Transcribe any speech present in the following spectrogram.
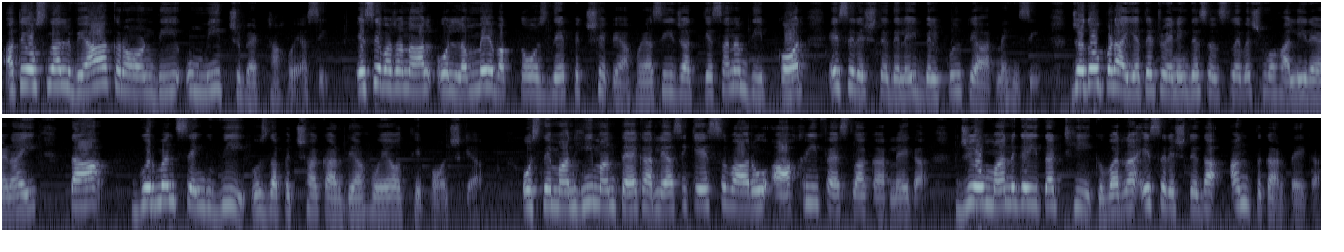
ਅਤੇ ਉਸ ਨਾਲ ਵਿਆਹ ਕਰਾਉਣ ਦੀ ਉਮੀਦ 'ਚ ਬੈਠਾ ਹੋਇਆ ਸੀ। ਇਸੇ ਵਜ੍ਹਾ ਨਾਲ ਉਹ ਲੰਮੇ ਵਕਤ ਤੋਂ ਉਸ ਦੇ ਪਿੱਛੇ ਪਿਆ ਹੋਇਆ ਸੀ, ਜਦਕਿ ਸਨਮਦੀਪ ਕੌਰ ਇਸ ਰਿਸ਼ਤੇ ਦੇ ਲਈ ਬਿਲਕੁਲ ਤਿਆਰ ਨਹੀਂ ਸੀ। ਜਦੋਂ ਪੜ੍ਹਾਈ ਅਤੇ ਟ੍ਰੇਨਿੰਗ ਦੇ ਸਿਲਸਿਲੇ ਵਿੱਚ ਮੁਹਾਲੀ ਰਹਿਣ ਆਈ, ਤਾਂ ਗੁਰਮਨ ਸਿੰਘ ਵੀ ਉਸ ਦਾ ਪਿੱਛਾ ਕਰਦਿਆਂ ਹੋਇਆਂ ਉੱਥੇ ਪਹੁੰਚ ਗਿਆ। ਉਸਨੇ ਮਨ ਹੀ ਮਨ ਤੈਅ ਕਰ ਲਿਆ ਸੀ ਕਿ ਇਸ ਵਾਰ ਉਹ ਆਖਰੀ ਫੈਸਲਾ ਕਰ ਲਏਗਾ। ਜੇ ਉਹ ਮੰਨ ਗਈ ਤਾਂ ਠੀਕ, ਵਰਨਾ ਇਸ ਰਿਸ਼ਤੇ ਦਾ ਅੰਤ ਕਰ ਦੇਗਾ।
